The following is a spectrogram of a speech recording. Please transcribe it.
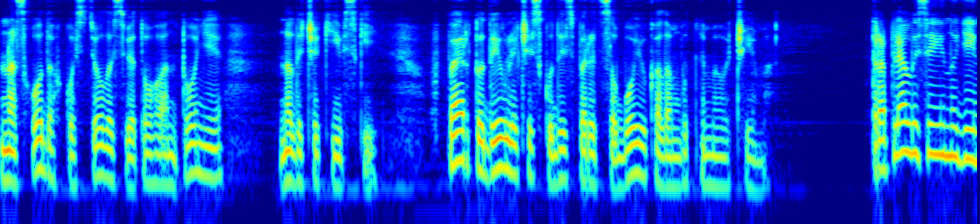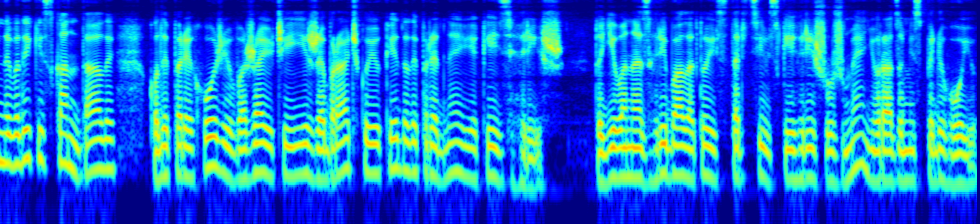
на сходах костьола святого Антонія на Личаківській, вперто дивлячись кудись перед собою каламутними очима. Траплялися іноді й невеликі скандали, коли перехожі, вважаючи її жебрачкою, кидали перед нею якийсь гріш. Тоді вона згрібала той старцівський гріш у жменю разом із пельгою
